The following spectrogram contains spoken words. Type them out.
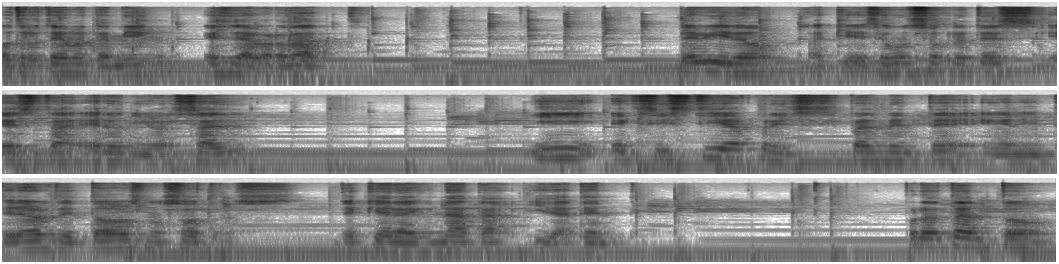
Otro tema también es la verdad, debido a que según Sócrates esta era universal y existía principalmente en el interior de todos nosotros, ya que era innata y latente. Por lo tanto,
